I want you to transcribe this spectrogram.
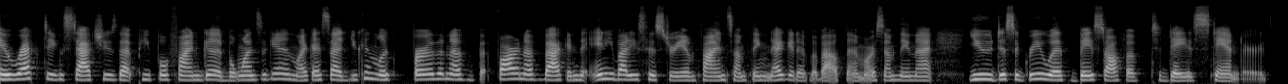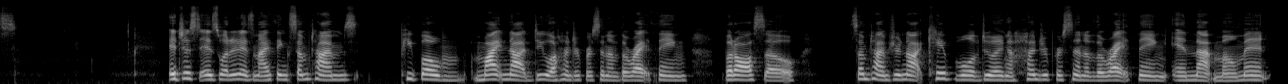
erecting statues that people find good. But once again, like I said, you can look further enough, far enough back into anybody's history and find something negative about them or something that you disagree with based off of today's standards. It just is what it is. And I think sometimes people might not do 100% of the right thing, but also sometimes you're not capable of doing 100% of the right thing in that moment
